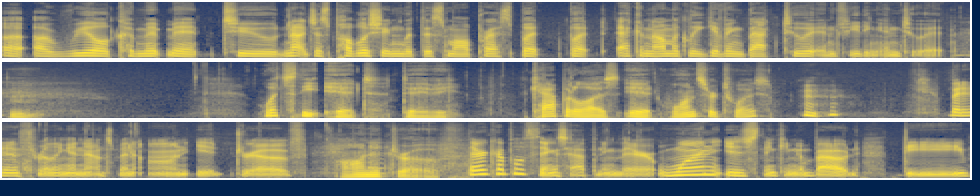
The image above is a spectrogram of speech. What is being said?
a, a, real commitment to not just publishing with this small press, but but economically giving back to it and feeding into it. Hmm. What's the it, Davy? Capitalize it once or twice? Mm-hmm. But in a thrilling announcement on It Drove. On It Drove. There are a couple of things happening there. One is thinking about the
